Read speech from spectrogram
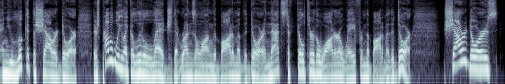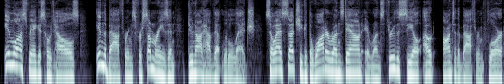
and you look at the shower door, there's probably like a little ledge that runs along the bottom of the door. And that's to filter the water away from the bottom of the door. Shower doors in Las Vegas hotels, in the bathrooms, for some reason, do not have that little ledge. So, as such, you get the water runs down, it runs through the seal out onto the bathroom floor.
